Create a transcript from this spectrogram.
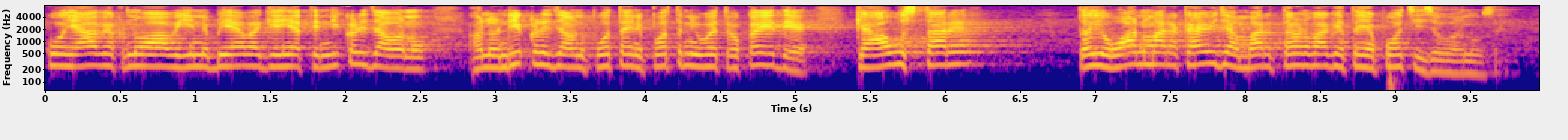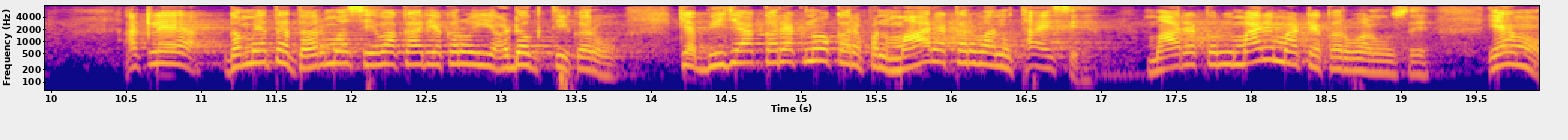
કોઈ આવે કે ન આવે, એને બે વાગે અહીંયાથી નીકળી જવાનું. એટલે નીકળી જવાનું, પોતાની પત્ની હોય તો કહી દે કે આવું જ તારે? તો એ હોન મારે કાવી જાય, મારે ત્રણ વાગે ત્યાં પહોંચી જવાનું છે. એટલે ગમે તે ધર્મ સેવા કાર્ય કરો, એ અડગથી કરો. કે બીજા કરે કે ન કરે, પણ મારે કરવાનું થાય છે. મારે કરવું મારી માટે કરવાનું છે. એમ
